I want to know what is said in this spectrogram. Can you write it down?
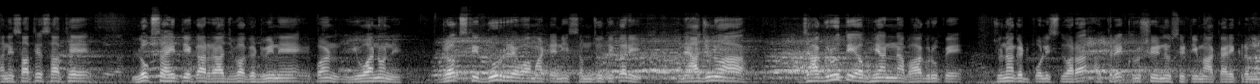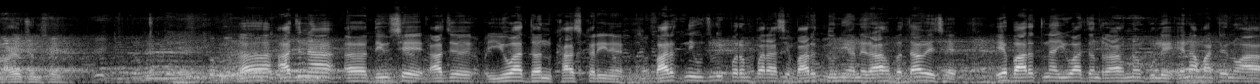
અને સાથે સાથે લોક સાહિત્યકાર રાજભા ગઢવીને પણ યુવાનોને ડ્રગ્સથી દૂર રહેવા માટેની સમજૂતી કરી અને આજનો આ જાગૃતિ અભિયાનના ભાગરૂપે જૂનાગઢ પોલીસ દ્વારા અત્રે કૃષિ યુનિવર્સિટીમાં આ કાર્યક્રમનું આયોજન થયું. આજના દિવસે આજે યુવા ધન ખાસ કરીને ભારતની ઉજળી પરંપરા છે, ભારત દુનિયાને રાહ બતાવે છે, એ ભારતના યુવા ધન રાહ ન ભૂલે. એના માટેનો આ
